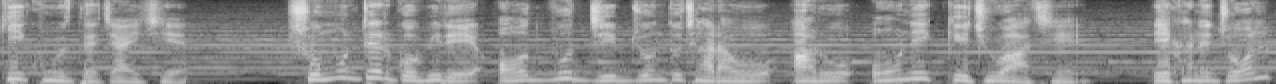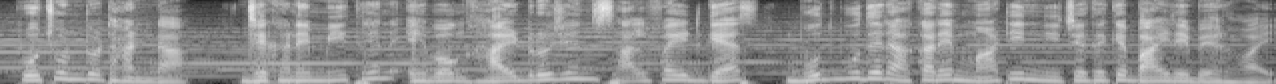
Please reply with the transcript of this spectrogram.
কি খুঁজতে চাইছে? সমুদ্রের গভীরে অদ্ভুত জীবজন্তু ছাড়াও আরও অনেক কিছু আছে। এখানে জল প্রচণ্ড ঠান্ডা, যেখানে মিথেন এবং হাইড্রোজেন সালফাইড গ্যাস বুদবুদের আকারে মাটির নিচে থেকে বাইরে বের হয়।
